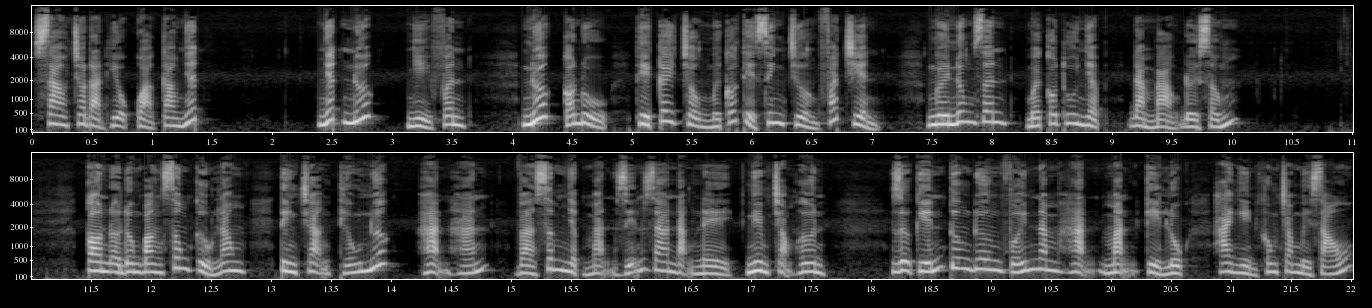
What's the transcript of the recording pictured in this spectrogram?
sao cho đạt hiệu quả cao nhất. Nhất nước, nhì phân. Nước có đủ thì cây trồng mới có thể sinh trưởng phát triển, người nông dân mới có thu nhập đảm bảo đời sống. Còn ở đồng bằng sông Cửu Long, tình trạng thiếu nước, hạn hán và xâm nhập mặn diễn ra nặng nề, nghiêm trọng hơn, dự kiến tương đương với năm hạn mặn kỷ lục 2016.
